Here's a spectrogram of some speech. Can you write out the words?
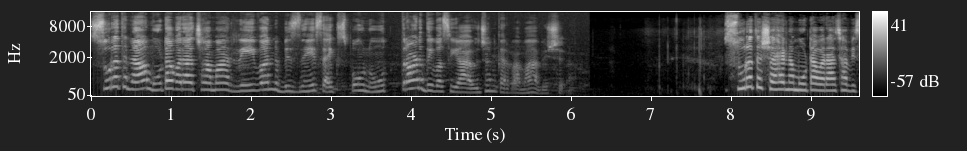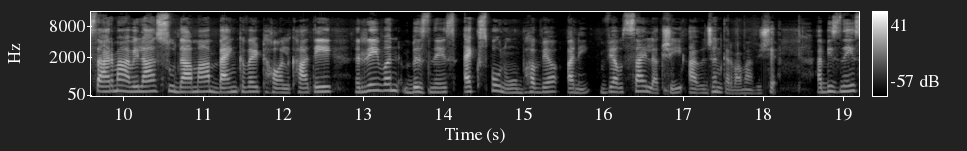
સુરતના મોટા વરાછામાં રેવન બિઝનેસ એક્સપોનું ત્રણ દિવસીય આયોજન કરવામાં આવ્યું છે. સુરત શહેરના મોટા વરાછા વિસ્તારમાં આવેલા સુદામા બેન્કવેટ હોલ ખાતે રેવન બિઝનેસ એક્સપોનું ભવ્ય અને વ્યવસાયલક્ષી આયોજન કરવામાં આવ્યું છે. આ બિઝનેસ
